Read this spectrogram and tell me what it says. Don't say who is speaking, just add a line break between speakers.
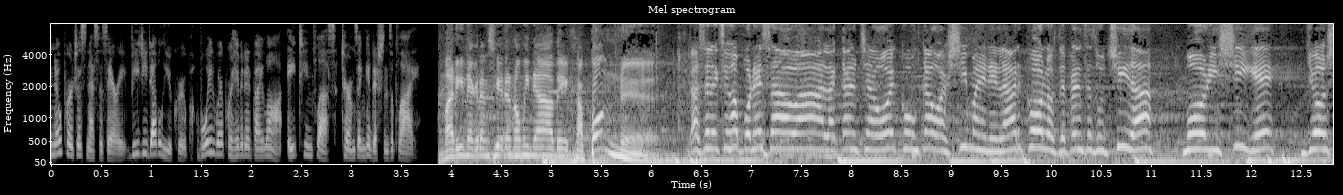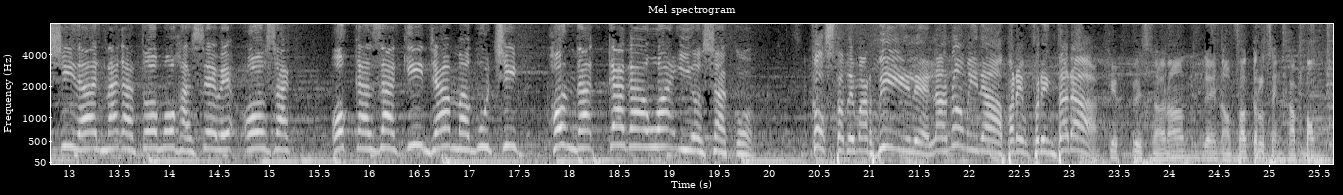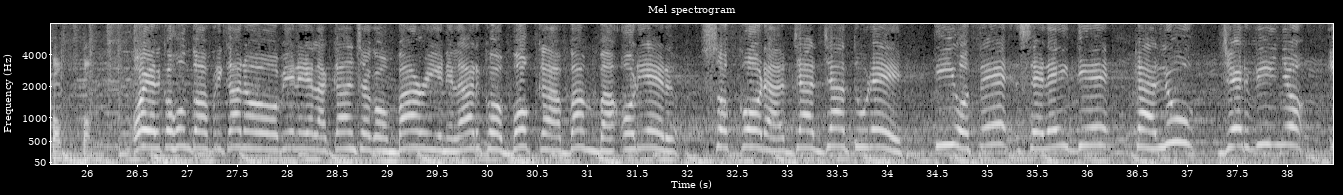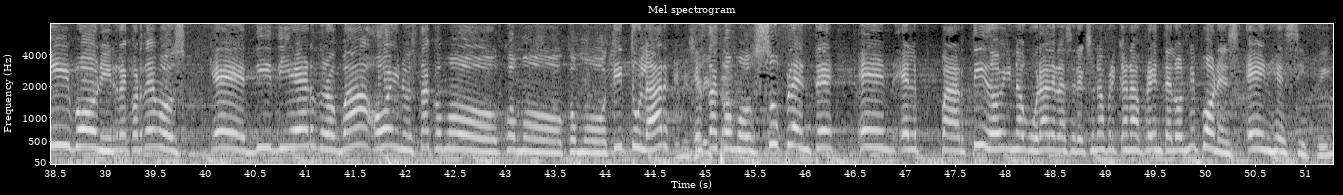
No purchase necessary. VGW Group. Void where prohibited by law. 18 plus. Terms and conditions apply.
Marina Granciera nómina de Japón.
La selección japonesa va a la cancha hoy con Kawashima en el arco, los defensas Uchida, Morishige, Yoshida, Nagatomo, Hasebe, Ozak, Okazaki, Yamaguchi, Honda, Kagawa y Osako.
Costa de Marfil, la nómina para enfrentar a... ¿Qué pensarán de nosotros en Japón? Pom, pom.
Hoy el conjunto africano viene a la cancha con Barry en el arco, Boca, Bamba, Orier, Socora, Yaya Touré, Tío T, Sereidie, Calú, Gerviño y Boni. Recordemos que Didier Drogba hoy no está como, como, como titular,
Inicialista.
está como suplente en el partido inaugural de la selección africana frente a los nipones en Recife.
